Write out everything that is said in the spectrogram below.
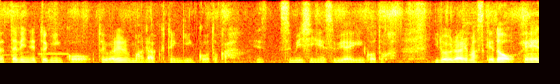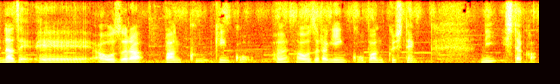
だったりネット銀行と言われる、まあ、楽天銀行とか住信 SBI 銀行とかいろいろありますけど、えー、なぜ、えー、青空バンク銀行青空銀行バンク支店にしたか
